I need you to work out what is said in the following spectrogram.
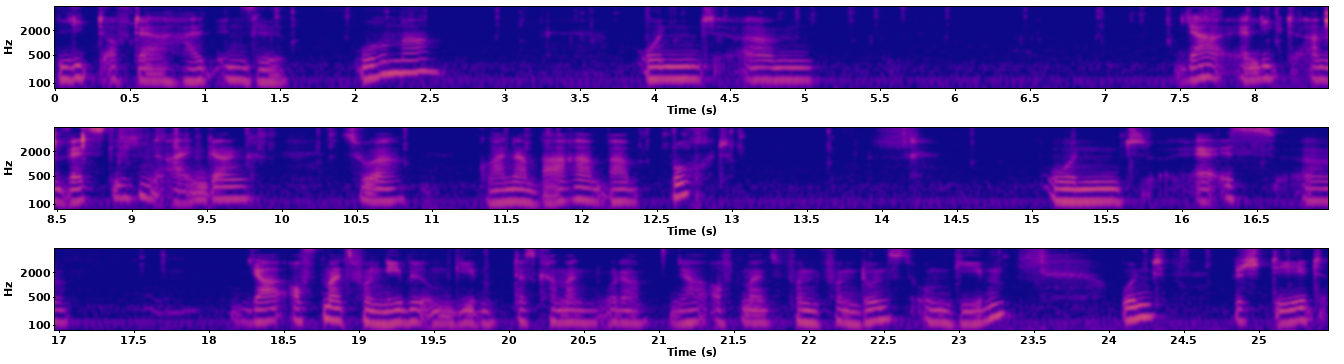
liegt auf der Halbinsel Urma. Und ähm, ja, er liegt am westlichen Eingang zur Guanabara-Bucht und er ist äh, ja oftmals von Nebel umgeben. Das kann man, oder ja, oftmals von, von Dunst umgeben und besteht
